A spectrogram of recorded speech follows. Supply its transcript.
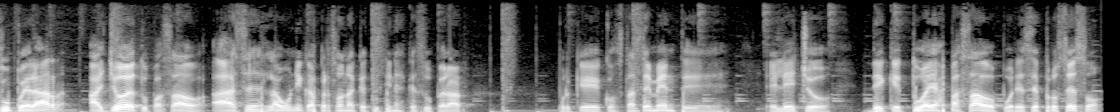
superar al yo de tu pasado. A esa es la única persona que tú tienes que superar. Porque constantemente el hecho de que tú hayas pasado por ese proceso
